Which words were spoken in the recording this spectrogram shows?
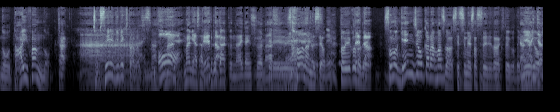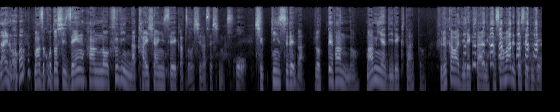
の大ファンの女性ディレクターが実はいますね。間宮さんと古川君の間に座ってる。そうなんですよ。ねということでその現状からまずは説明させていただくということで、メールをじゃないの？まず今年前半の不憫な会社員生活をお知らせします。出勤すれば、ロッテファンの間宮ディレクターと古川ディレクターに挟まれた席で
